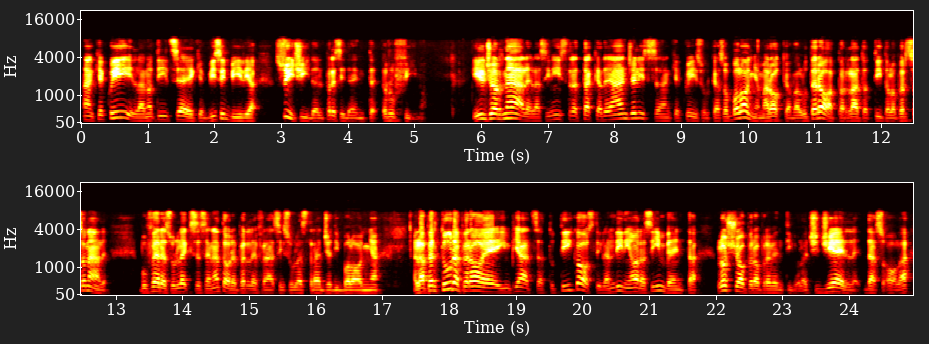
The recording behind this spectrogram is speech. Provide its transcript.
Anche qui la notizia è che Visibilia suicida il presidente Ruffino. Il giornale La sinistra attacca De Angelis, anche qui sul caso Bologna, Marocca valuterò, ha parlato a titolo personale, bufera sull'ex senatore per le frasi sulla strage di Bologna. L'apertura però è in piazza a tutti i costi, Landini ora si inventa lo sciopero preventivo. La CGL da sola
